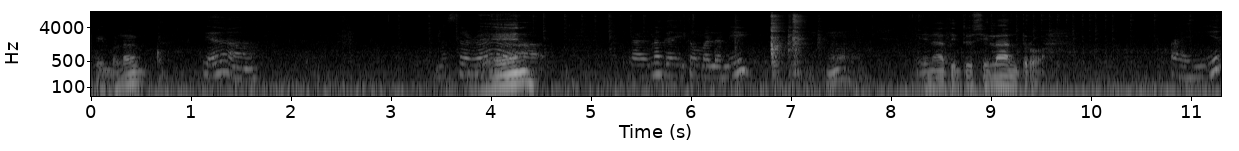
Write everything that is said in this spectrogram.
Okay ba, love? Yeah. Masarap. Ganitong malamig. Hmm? Lagyan natin to cilantro. Ayan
